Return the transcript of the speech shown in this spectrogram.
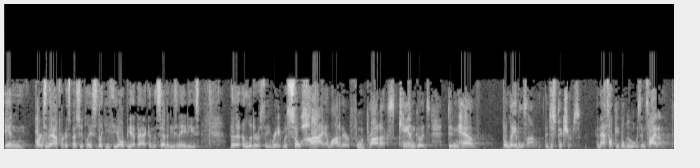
in parts of Africa, especially places like Ethiopia back in the 70s and 80s, the illiteracy rate was so high, a lot of their food products, canned goods, didn't have the labels on them. They're just pictures. And that's how people knew what was inside them.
